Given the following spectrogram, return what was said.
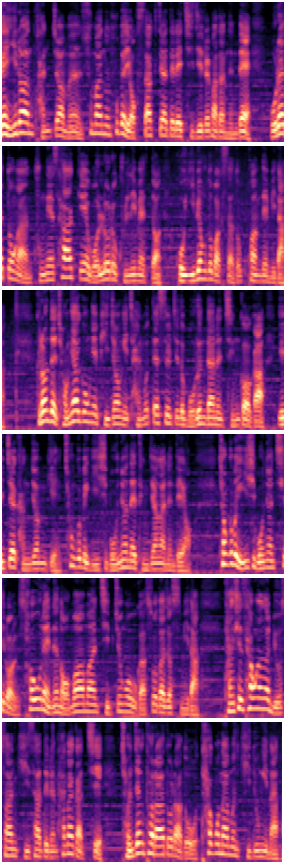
그의 이러한 관점은 수많은 후배 역사학자들의 지지를 받았는데 오랫동안 국내 사학계의 원로로 군림했던 고 이병도 박사도 포함됩니다. 그런데 정약용의 비정이 잘못됐을지도 모른다는 증거가 일제강점기 1925년에 등장하는데요. 1925년 7월 서울에는 어마어마한 집중호우가 쏟아졌습니다. 당시 상황을 묘사한 기사들은 하나같이 전쟁터라 하더라도 타고 남은 기둥이나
